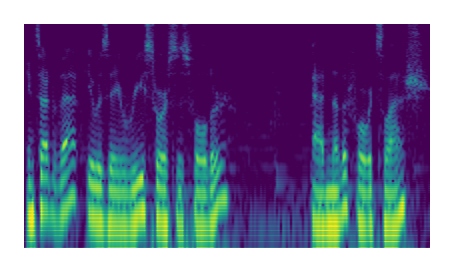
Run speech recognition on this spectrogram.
Inside of that, it was a resources folder, add another forward slash,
